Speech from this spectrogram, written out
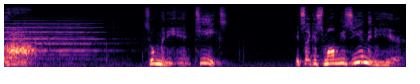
Wow. So many antiques. It's like a small museum in here.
